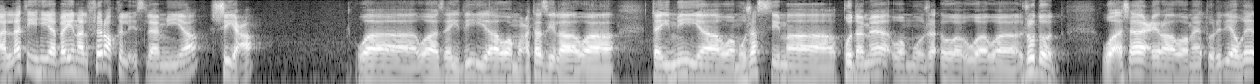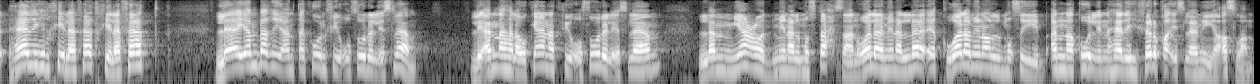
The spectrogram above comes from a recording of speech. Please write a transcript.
التي هي بين الفرق الإسلامية شيعة وزيدية ومعتزلة وتيمية ومجسمة قدماء وجدد وأشاعرة وماتريدية وغير هذه الخلافات خلافات لا ينبغي أن تكون في أصول الإسلام لأنها لو كانت في أصول الإسلام لم يعد من المستحسن ولا من اللائق ولا من المصيب أن نقول إن هذه فرقة إسلامية أصلا.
